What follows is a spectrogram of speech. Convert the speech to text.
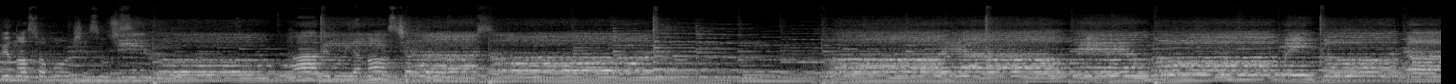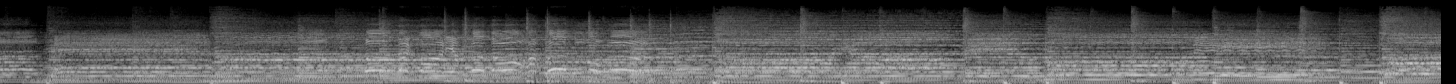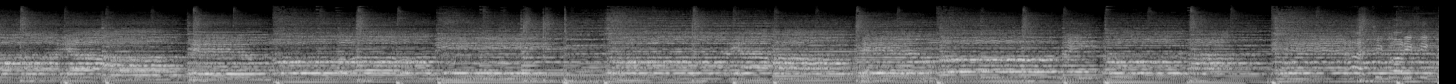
recebe o nosso amor, Jesus. Aleluia, nós te adoramos. glorificar.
